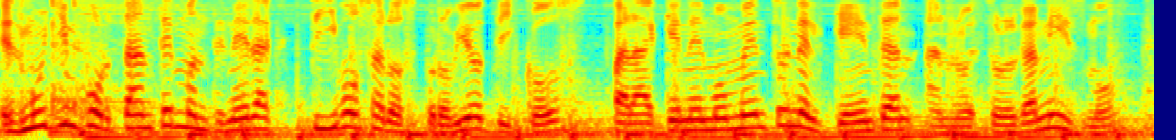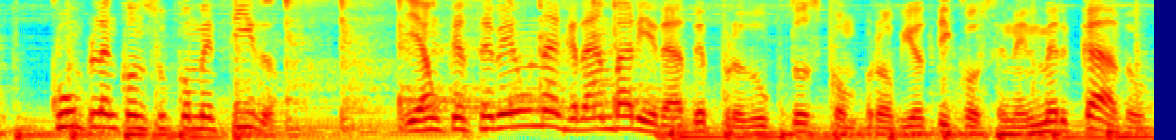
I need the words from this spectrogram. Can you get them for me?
Es muy importante mantener activos a los probióticos para que en el momento en el que entran a nuestro organismo cumplan con su cometido. Y aunque se ve una gran variedad de productos con probióticos en el mercado,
